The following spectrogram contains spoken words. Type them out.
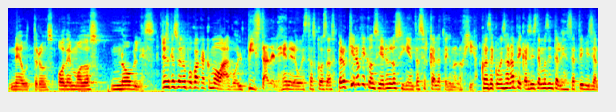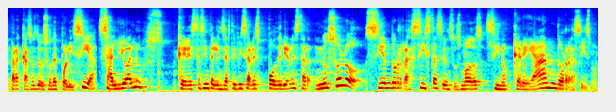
neutros o de modos nobles. Yo sé que suena un poco acá como a golpista del género o estas cosas, pero quiero que consideren lo siguiente acerca de la tecnología. Cuando se comenzaron a aplicar sistemas de inteligencia artificial para casos de uso de policía, salió a luz que estas inteligencias artificiales podrían estar no solo siendo racistas en sus modos, sino creando racismo.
